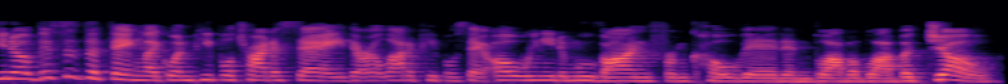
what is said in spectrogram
you know, this is the thing. Like when people try to say, there are a lot of people say, oh, we need to move on from COVID and blah, blah, blah. But Joe,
